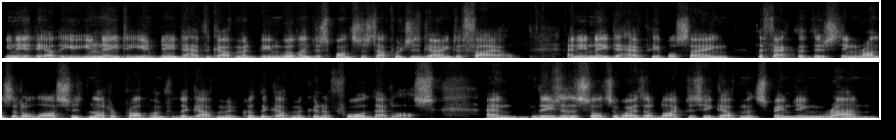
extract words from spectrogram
You need the other. You need to, you need to have the government being willing to sponsor stuff which is going to fail, and you need to have people saying the fact that this thing runs at a loss is not a problem for the government because the government can afford that loss. And these are the sorts of ways I'd like to see government spending run,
